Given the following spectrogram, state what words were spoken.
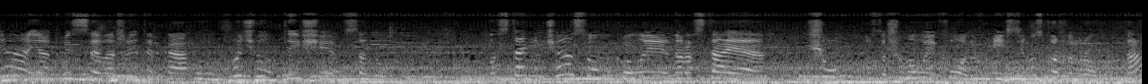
я, як місцева жителька, хочу тиші в саду. Останнім часом, коли наростає шум, просто шумовий фон в місті, ну з кожним роком, так,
